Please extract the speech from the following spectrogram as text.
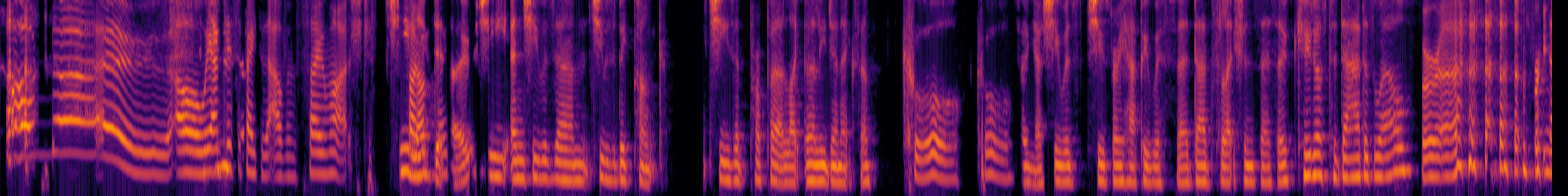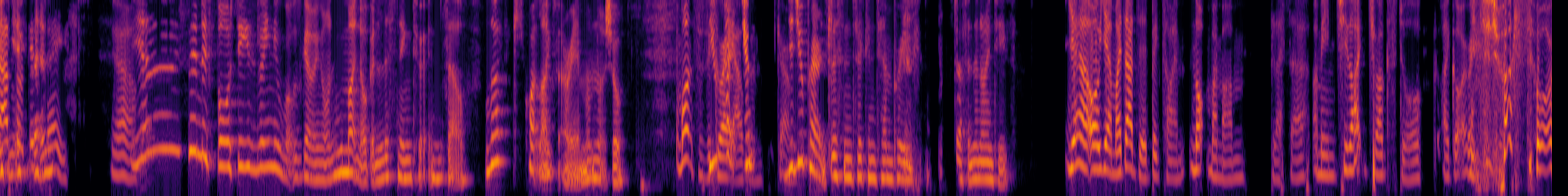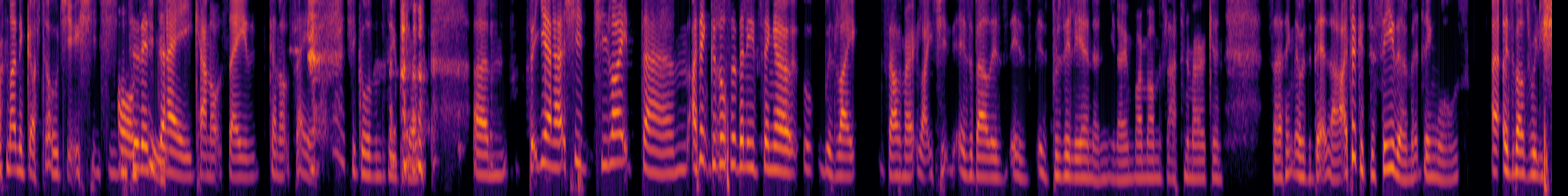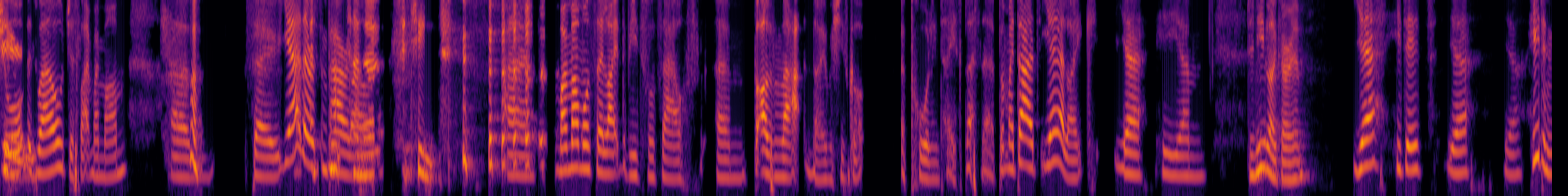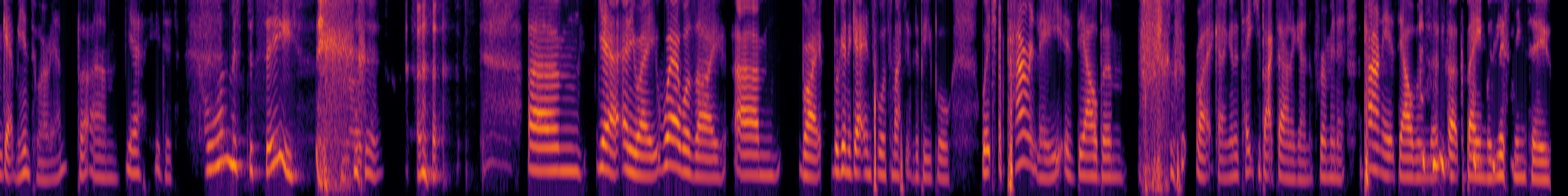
oh no! Oh, we she anticipated was, that album so much. Just she so loved it though. She and she was um she was a big punk she's a proper like early Gen Xer. Cool, cool. So yeah, she was she was very happy with uh, Dad's selections there. So kudos to Dad as well for uh, bringing That's it. Yeah, yeah. He's in his forties. We knew what was going on. He might not have been listening to it himself, although I think he quite likes REM. I'm not sure. Monsters is a great album. Did, did your parents listen to contemporary stuff in the nineties? Yeah. Oh, yeah. My dad did big time. Not my mum bless her. I mean, she liked drugstore. I got her into drugstore, and I think I've told you. She, she oh, to this day cannot say cannot say it. She calls them super drug. um, but yeah, she she liked them. I think because also the lead singer was like South America, like she, Isabel is is is Brazilian, and you know my mum's Latin American, so I think there was a bit of that. I took her to see them at Dingwalls. Uh, Isabel's really short as well, just like my mum. Um, so yeah, there are some parallels. Petite. um, my mum also liked the beautiful South, um, but other than that, no. She's got appalling taste, bless her. But my dad, yeah, like yeah, he um, did he like REM? Yeah, he did. Yeah, yeah. He didn't get me into REM, but um, yeah, he did. Go on, Mister C. um, yeah. Anyway, where was I? Um, Right, we're going to get into Automatic for the People, which apparently is the album. right, okay, I'm going to take you back down again for a minute. Apparently, it's the album that Kurt Cobain was listening to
